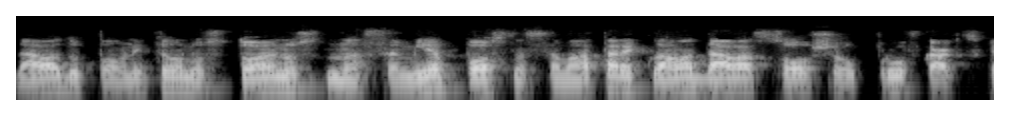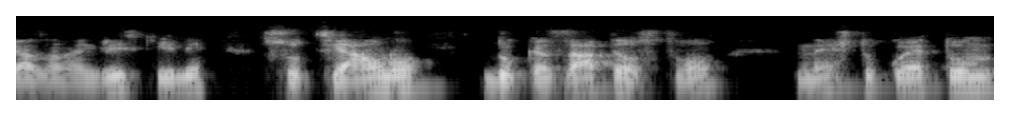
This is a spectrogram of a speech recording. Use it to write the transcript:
дава допълнително стоеност на самия пост, на самата реклама, дава social proof, както се казва на английски, или социално доказателство, нещо, което,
